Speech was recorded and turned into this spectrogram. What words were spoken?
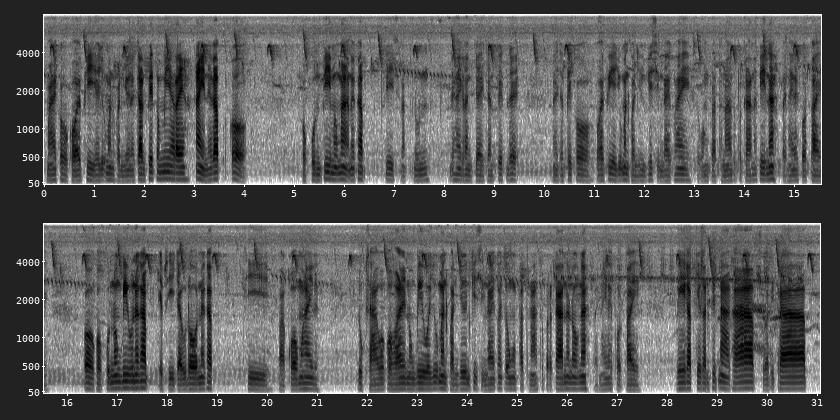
มาให้ก็ขอให้พี่อายุมันขวัญยืนอาจารย์เพชรก็มีอะไรให้นะครับ ก็ขอบคุณพี่มากๆนะครับ ที่สนับสนุนได้ให้กำลังใจอาจารย์เพชรด้วยอาจารย์เพชรก็ขอให้พี่อายุมันขวัญยืนที่สิ่งใดก็ให้สมหวังปรารถนาทุกประการนะพี่นะไปไหนได้ปลอดภัย ก็ขอบคุณน้องบิวนะครับ FC จากอุดรนะครับ ที่ฝากของมาให้ลูกสาวก็ขอให้น้องบิวอายุมั่นขวัญยืนคิดสิ่งใดก็ทรงปรารถนาทุกประการนะน้องนะ ไปไหนได้ปลอดภัยเคครับเจอกันคลิปหน้าครับ สวัสดีครับ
